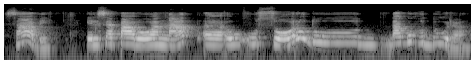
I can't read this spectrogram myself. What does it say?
Sabe? Ele separou a nata, uh, o, o soro do, da gordura.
